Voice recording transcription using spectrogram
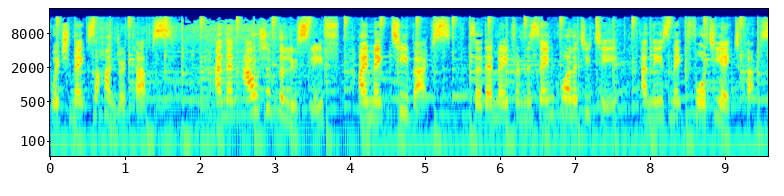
which makes 100 cups. And then out of the loose leaf, I make tea bags. So they're made from the same quality tea, and these make 48 cups.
